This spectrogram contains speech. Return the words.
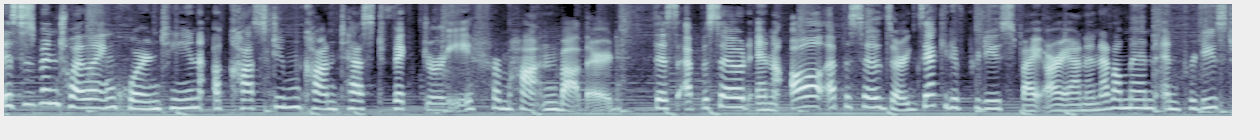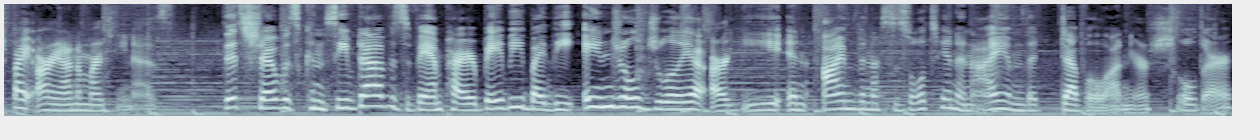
This has been Twilight in Quarantine, a costume contest victory from Hot and Bothered. This episode and all episodes are executive produced by Ariana Nedelman and produced by Ariana Martinez. This show was conceived of as vampire baby by the angel Julia Argy, and I'm Vanessa Zoltan, and I am the devil on your shoulder.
